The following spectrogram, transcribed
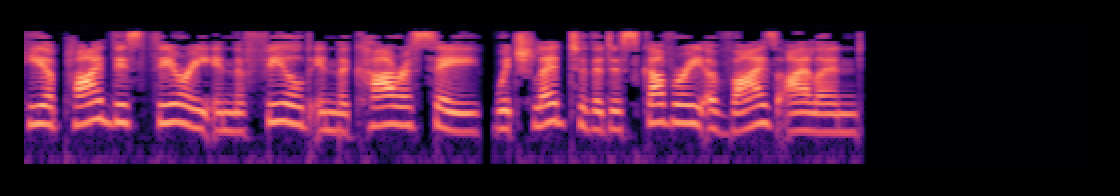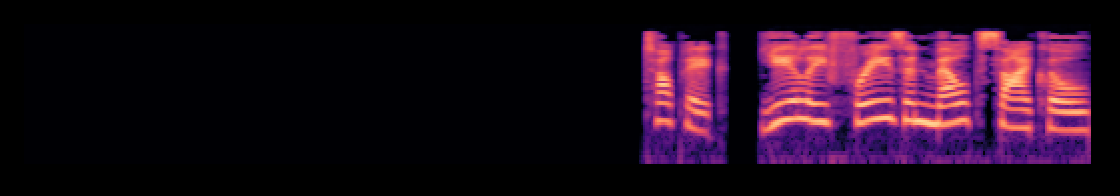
He applied this theory in the field in the Kara Sea, which led to the discovery of Vize Island. Yearly freeze and melt cycle.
